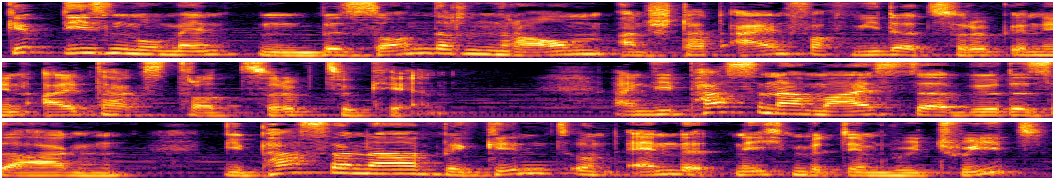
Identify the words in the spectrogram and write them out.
Gib diesen Momenten besonderen Raum, anstatt einfach wieder zurück in den Alltagstrott zurückzukehren. Ein Vipassana-Meister würde sagen, Vipassana beginnt und endet nicht mit dem Retreat.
